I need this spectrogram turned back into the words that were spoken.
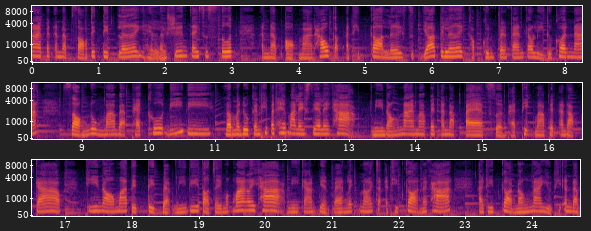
นายเป็นอันดับสองติดๆเลย เห็นแล้วชื่นใจสุดๆ อันดับออกมาเท่ากับอาทิตย์ก่อนเลยสุดยอดไปเลย ขอบคุณแฟนๆเกาหลีทุกคนนะสองหนุ่มมาแบบแพ็คคู่ดีๆ เรามาดูกันที่ประเทศมาเลเซียเลยค่ะ มีน้องนายมาเป็นอันดับ 8 ส่วนแพทริกมาเป็นอันดับ 9 พี่น้องมาติดติดแบบนี้ดีต่อใจมากๆเลยค่ะ มีการเปลี่ยนแปลงเล็กน้อยจากอาทิตย์ก่อนนะคะ อาทิตย์ก่อนน้องนายอยู่ที่อันดับ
